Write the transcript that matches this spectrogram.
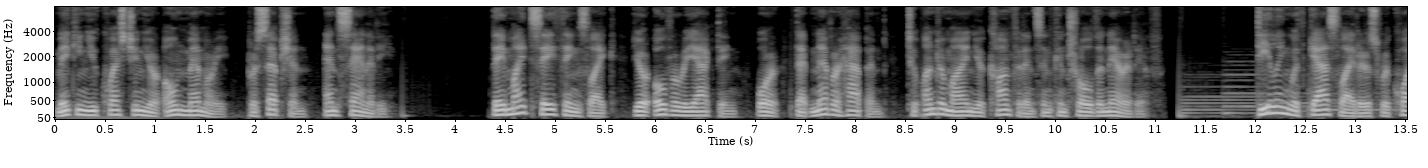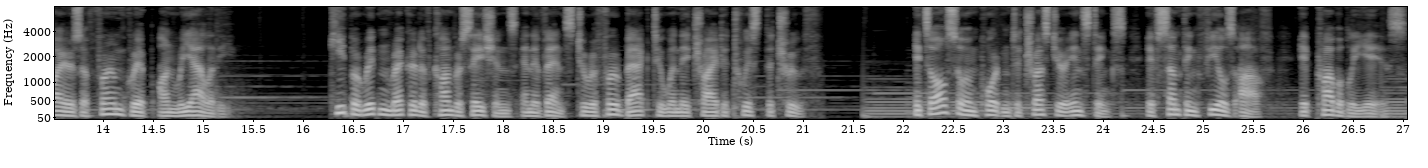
making you question your own memory, perception, and sanity. They might say things like, you're overreacting, or, that never happened, to undermine your confidence and control the narrative. Dealing with gaslighters requires a firm grip on reality. Keep a written record of conversations and events to refer back to when they try to twist the truth. It's also important to trust your instincts, if something feels off, it probably is.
